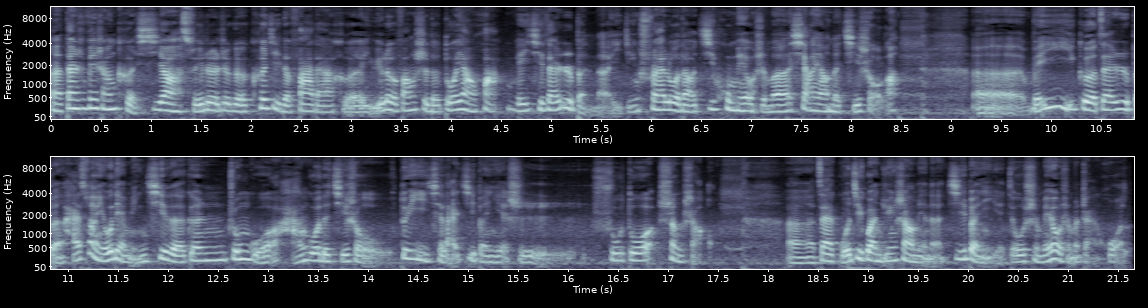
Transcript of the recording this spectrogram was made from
呃，但是非常可惜啊，随着这个科技的发达和娱乐方式的多样化，围棋在日本呢已经衰落到几乎没有什么像样的棋手了。呃，唯一一个在日本还算有点名气的，跟中国、韩国的棋手对弈起来，基本也是输多胜少。呃，在国际冠军上面呢，基本也就是没有什么斩获了。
